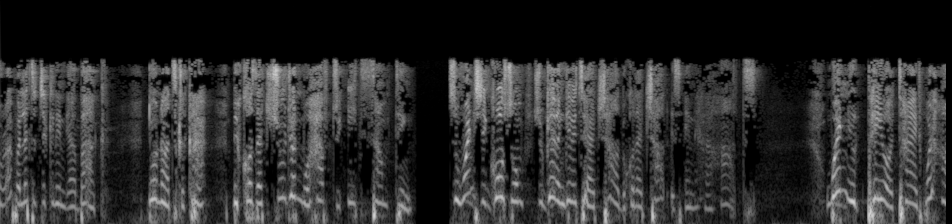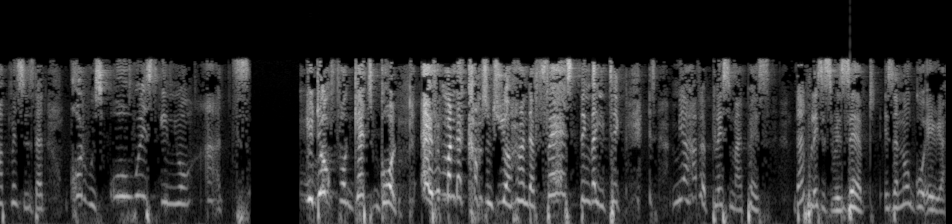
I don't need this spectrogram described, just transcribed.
wrap a little chicken in their bag. Donuts, kakra. Because the children will have to eat something. So when she goes home, she'll give and give it to her child because the child is in her heart. When you pay your tithe, what happens is that God was always in your heart. You don't forget God. Every money that comes into your hand, the first thing that you take is me. I have a place in my purse. That place is reserved. It's a no-go area.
